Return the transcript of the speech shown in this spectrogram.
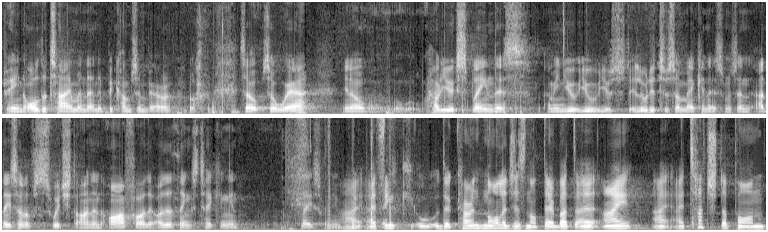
pain all the time, and then it becomes unbearable. so, so where, you know, how do you explain this? I mean, you, you, you alluded to some mechanisms, and are they sort of switched on and off, or are there other things taking in place when you? I, I think the current knowledge is not there, but uh, I, I, I touched upon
